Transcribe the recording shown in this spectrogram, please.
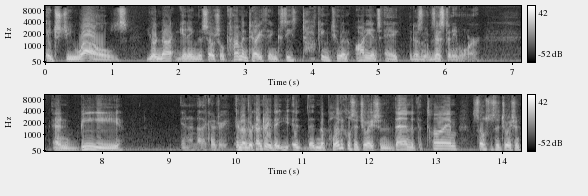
H.G. Wells, you're not getting the social commentary thing because he's talking to an audience a that doesn't exist anymore, and b in another country. in another country that you, the political situation then at the time, social situation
